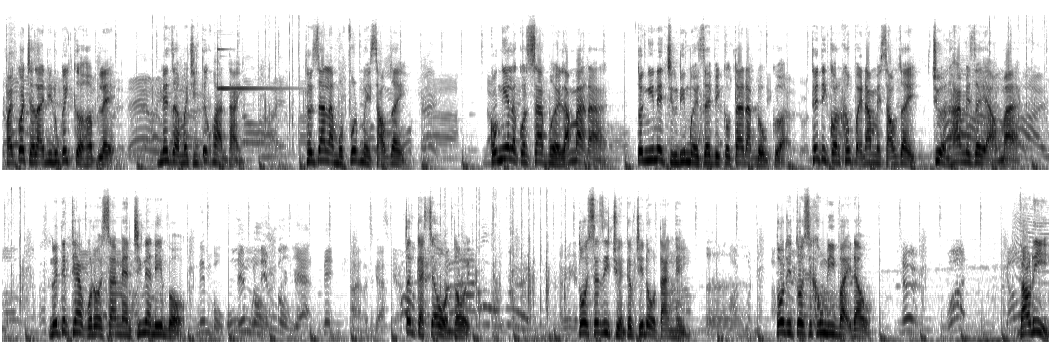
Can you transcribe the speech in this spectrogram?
Phải quay trở lại đi đúng cánh cửa hợp lệ Nên giờ mới chính thức hoàn thành. Thời gian là 1 phút 16 giây. Có nghĩa là còn xa vời lắm bạn à? Tôi nghĩ nên trừ đi 10 giây vì cậu ta đạp đổ cửa. Thế thì còn 0,56 giây Trừ hẳn 20 giây ảo mà Người tiếp theo của đội Simon chính là Nimble. Tất cả sẽ ổn thôi. Tôi sẽ di chuyển theo chế độ tàng hình. Tôi thì tôi sẽ không đi vậy đâu. Vào đi.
